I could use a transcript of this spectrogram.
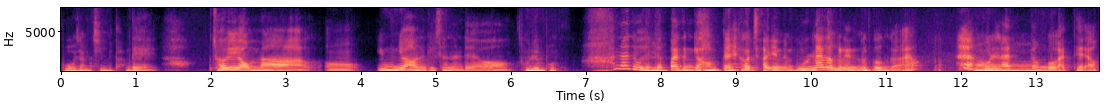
보호 장치입니다. 네. 저희 엄마, 어, 6년 되셨는데요. 우리는 보- 하나도 혜택 받은 게 없네요. 저희는 몰라서 그랬는 건가요? 아, 몰랐던 것 같아요.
